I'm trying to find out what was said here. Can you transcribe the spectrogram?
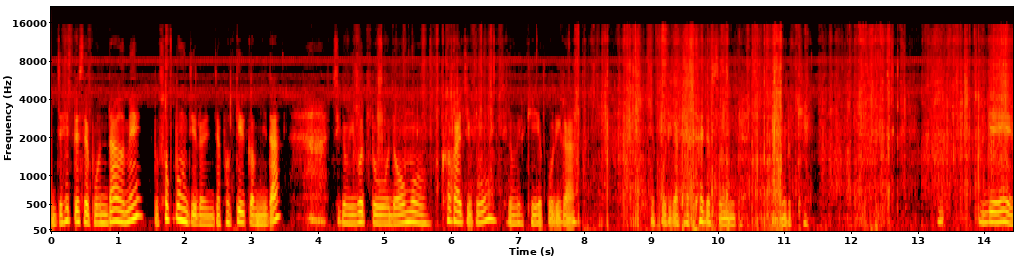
이제 햇볕을 본 다음에 또 속봉지를 이제 벗길 겁니다. 지금 이것도 너무 커가지고 지금 이렇게 옆구리가 옆구리가 다 터졌습니다. 이렇게 이게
